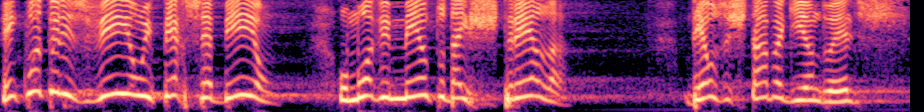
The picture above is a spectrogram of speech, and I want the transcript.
Enquanto eles viam e percebiam o movimento da estrela, Deus estava guiando eles.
